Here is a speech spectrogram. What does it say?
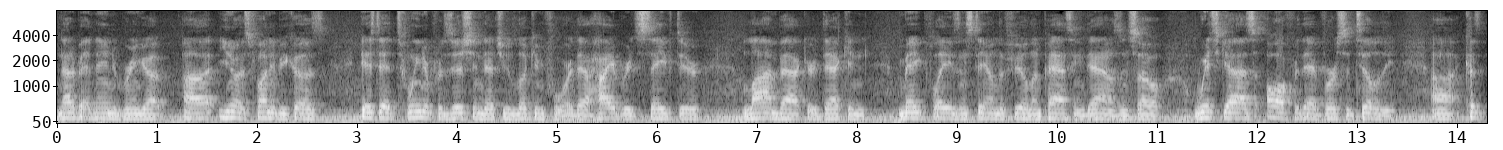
Not a bad name to bring up. Uh, you know, it's funny because it's that tweener position that you're looking for, that hybrid safety linebacker that can make plays and stay on the field and passing downs. And so, which guys offer that versatility? Uh, because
